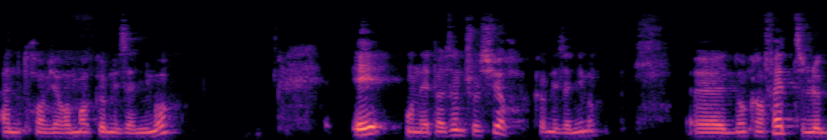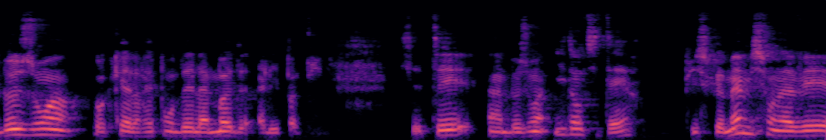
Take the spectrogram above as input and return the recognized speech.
à notre environnement comme les animaux. Et on n'avait pas besoin de chaussures, comme les animaux. Euh, donc en fait, le besoin auquel répondait la mode à l'époque, c'était un besoin identitaire, puisque même si on avait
